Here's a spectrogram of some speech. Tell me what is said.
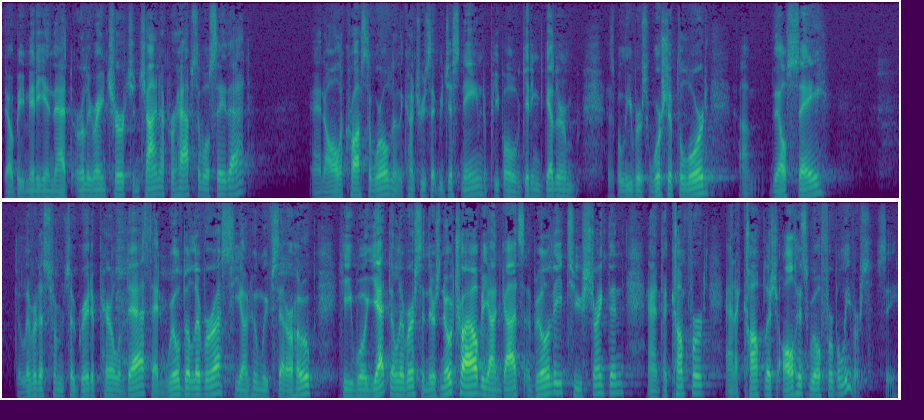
There'll be many in that early rain church in China, perhaps, that will say that. And all across the world, in the countries that we just named, people getting together as believers worship the Lord. Um, they'll say, Delivered us from so great a peril of death, and will deliver us. He on whom we've set our hope, he will yet deliver us. And there's no trial beyond God's ability to strengthen and to comfort and accomplish all his will for believers. See?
